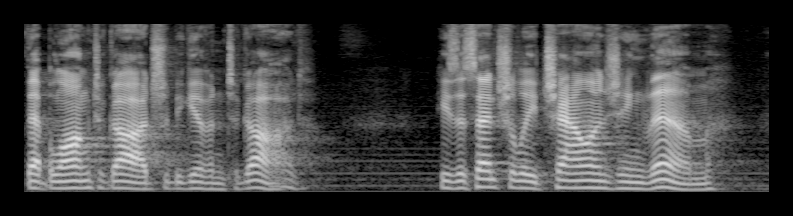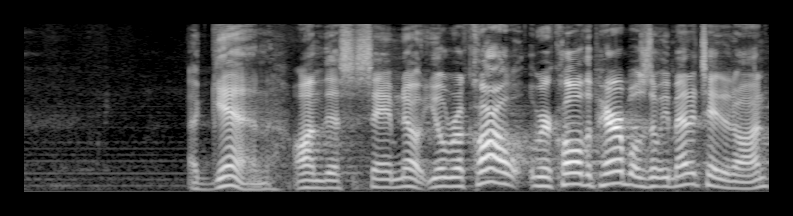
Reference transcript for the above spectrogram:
that belong to God should be given to God, he's essentially challenging them again on this same note. You'll recall, recall the parables that we meditated on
